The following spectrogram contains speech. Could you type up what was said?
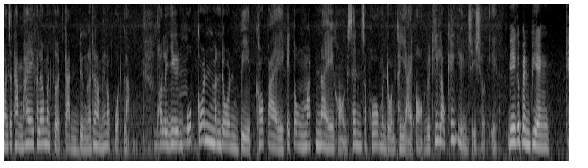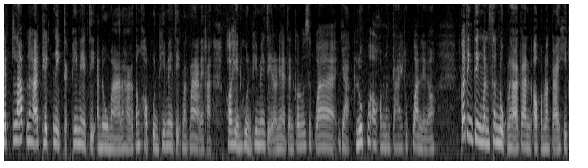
มันจะทำให้เขาเรียกว่ามันเกิดการดึงแล้วจะทำให้เราปวดหลัง พอเรายืนปุ๊บก้นมันโดนบีบเข้าไปไอ้ตรงมัดในของเส้นสะโพกมันโดนขยายออกโดยที่เราแค่ยืนเฉยๆนี่ก็เป็นเพียง เคล็ดลับนะคะ เทคนิคจากพี่เมจิอโนมานะคะก็ต้องขอบคุณพี่เมจิมากๆเลยค่ะ พอเห็นหุ่นพี่เมจิแล้วเนี่ยจันก็รู้สึกว่าอยากลุกมาออกกำลังกายทุกวันเลยเนาะก็จริง ๆ มันสนุกนะคะ การออกกำลังกายฮิต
